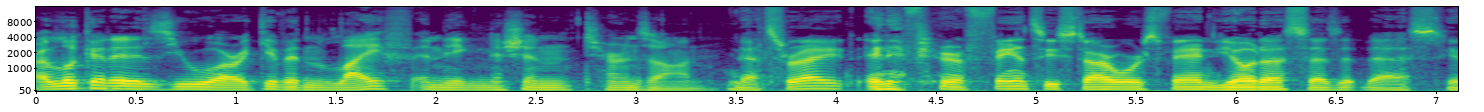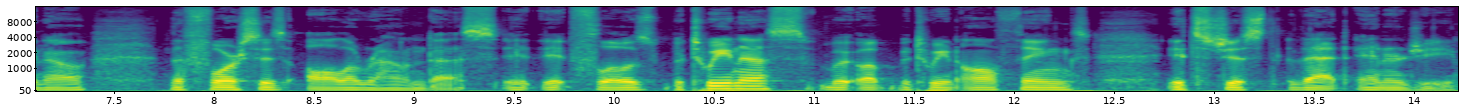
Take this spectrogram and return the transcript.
I look at it as you are given life and the ignition turns on. That's right. And if you're a fancy Star Wars fan, Yoda says it best. You know, the Force is all around us. It, it flows between us, b- uh, between all things. It's just that energy.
